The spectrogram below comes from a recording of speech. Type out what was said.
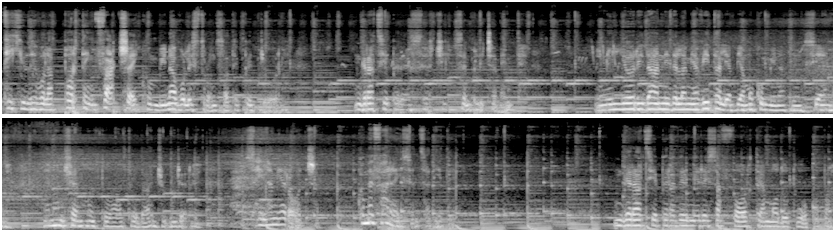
ti chiudevo la porta in faccia e combinavo le stronzate peggiori. Grazie per esserci, semplicemente. I migliori danni della mia vita li abbiamo combinati insieme e non c'è molto altro da aggiungere. Sei la mia roccia. Come farei senza di te? Grazie per avermi resa forte a modo tuo, papà.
